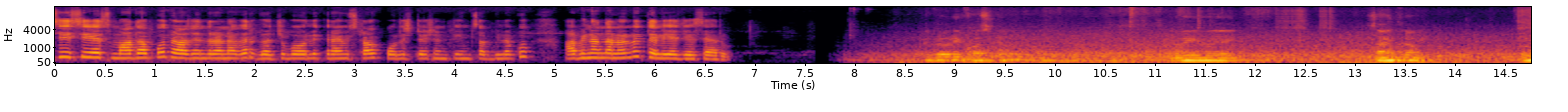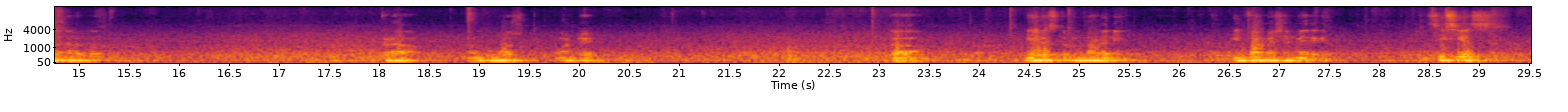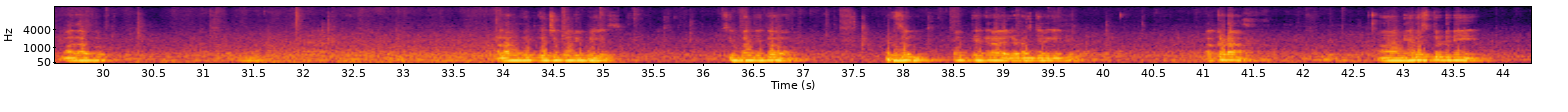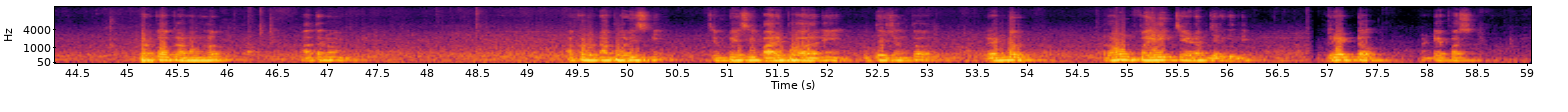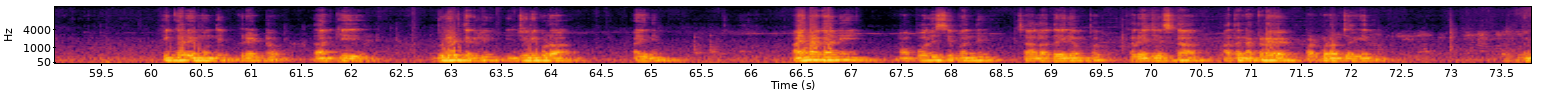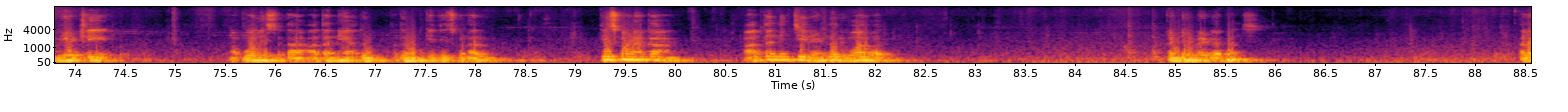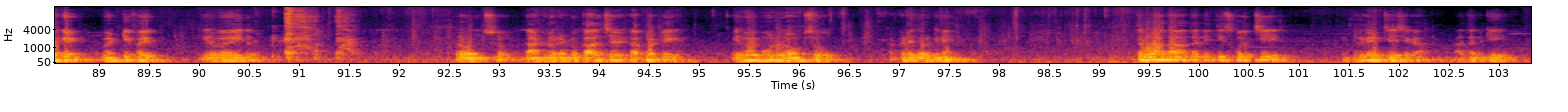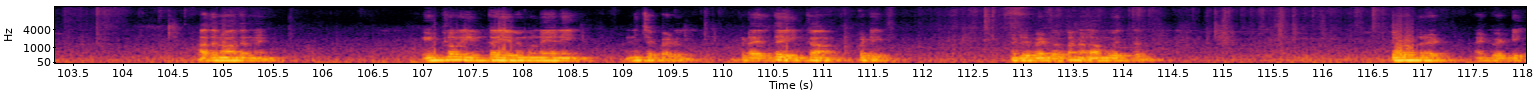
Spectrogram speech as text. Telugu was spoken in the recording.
CCS Madhapur Rajendranagar Gachibowli crime staff police station team సభ్యులకు అభినందనలు తెలియజేశారు. ఫిబ్రవరి ఫస్ట్ ఇరవై ఇరవై సాయంత్రం మూడున్నరకు అక్కడ మనకు మోస్ట్ వాంటెడ్ ఒక నేరస్తుడు ఉన్నాడని ఇన్ఫర్మేషన్ మీదగా సిసిఎస్ మాదాపూర్. అలాగే విత్ గచ్చిపల్లి పిఎస్. సిబ్బందితో ప్రిజం కోర్ట్ దగ్గర వెళ్ళడం జరిగింది. అక్కడ నేరస్తుడిని పట్టుకో క్రమంలో అతను అక్కడున్న పోలీస్ని చంపేసి పారిపోవాలని ఉద్దేశంతో రెండు రౌండ్ ఫైరింగ్ చేయడం జరిగింది. గ్రేట్ టో అంటే ఫస్ట్ ఫింగర్ ఏముంది? గ్రేట్. టో దానికి బుల్లెట్ తగిలి ఇంజురీ కూడా అయింది. అయినా కానీ మా పోలీస్ సిబ్బంది చాలా ధైర్యంతో కరేజియస్గా అతన్ని అక్కడే పట్టుకోవడం జరిగింది. ఇమీడియట్లీ మా పోలీస్ దా- అతన్ని అదు అదుపుకి తీసుకున్నారు. తీసుకున్నాక అతని నుంచి రెండు రివాల్వర్ కంట్రీ మేడ్ వెపన్స్ అలాగే ట్వంటీ ఫైవ్ ఇరవై ఐదు రౌండ్స్లో దాంట్లో రెండు కాల్చాయి కాబట్టి ఇరవై మూడు రౌండ్స్ అక్కడే దొరికినాయి. తర్వాత అతన్ని తీసుకొచ్చి ఇంటర్గేట్ చేసగా అతనికి అతను అతన్ని ఇంట్లో ఇంకా ఏమేమి ఉన్నాయని అని చెప్పాడు. అక్కడ వెళ్తే ఇంకా ఒకటి. Hundred made weapon along with four hundred and twenty.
